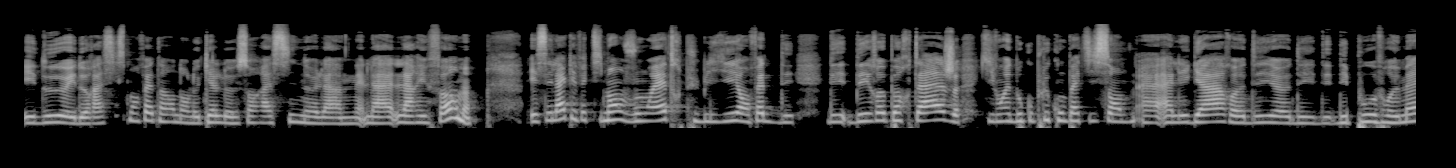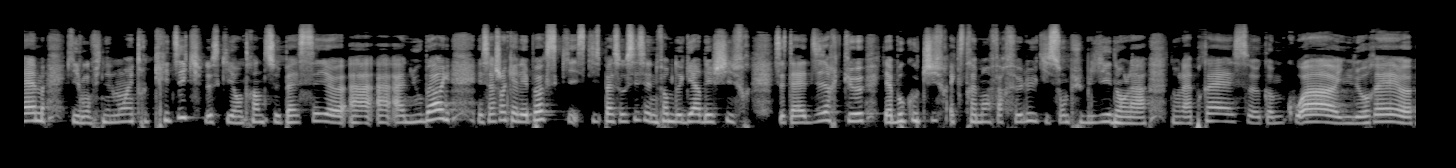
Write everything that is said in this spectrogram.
et de et de racisme en fait, hein, dans lequel s'enracine la, la, la réforme. Et c'est là qu'effectivement vont être publiés en fait des, des, des reportages qui vont être beaucoup plus compatissants à, l'égard euh, des, des, des, des, pauvres eux-mêmes, qui vont finalement être critiques de ce qui est en train de se passer euh, à, à, à Newburgh. Et sachant qu'à l'époque, ce qui, ce qui se passe aussi, c'est une forme de guerre des chiffres. C'est-à-dire qu'il y a beaucoup de chiffres extrêmement farfelus qui sont publiés dans la, dans la presse, euh, comme quoi il y aurait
